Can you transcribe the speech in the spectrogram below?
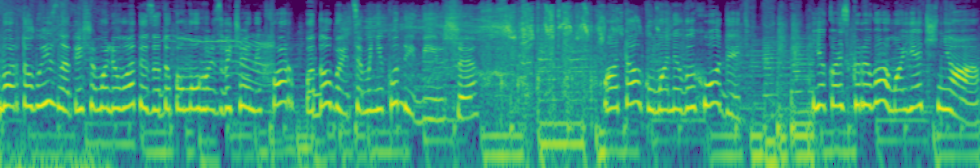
варто визнати, що малювати за допомогою звичайних фарб подобається мені куди більше. А так у мене виходить якась крива маячня.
